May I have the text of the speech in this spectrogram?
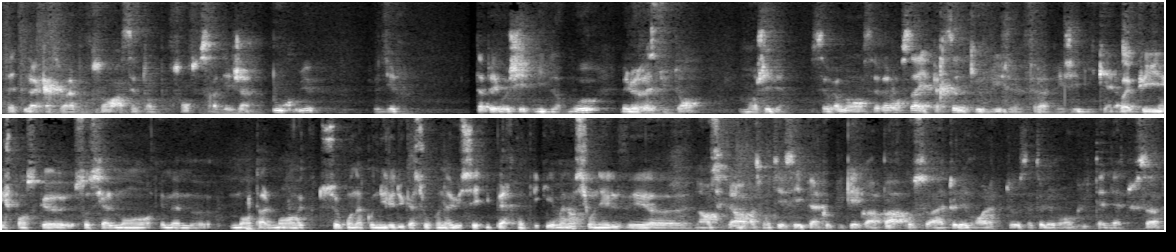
faites-le à 80%, à 70%, ce sera déjà beaucoup mieux. Je veux dire, tapez vos cheat normaux, mais le reste du temps, mangez bien. C'est vraiment, c'est vraiment ça. Il n'y a personne qui oblige à faire un régime nickel. à Ouais, 100%. puis je pense que socialement et même euh, mentalement, avec ceux qu'on a connus, l'éducation qu'on a eue, c'est hyper compliqué. Maintenant, si on est élevé, euh, Non, c'est clair, on va pas se mentir, c'est hyper compliqué. Quoi. À part qu'on soit intolérant au lactose, intolérant au gluten et à tout ça,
